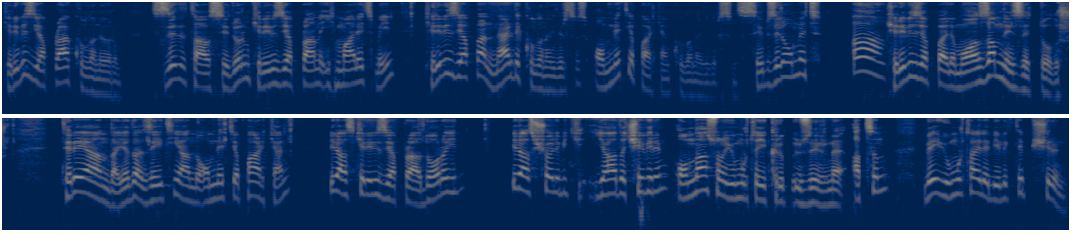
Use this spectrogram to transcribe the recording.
Kereviz yaprağı kullanıyorum. Size de tavsiye ediyorum. Kereviz yaprağını ihmal etmeyin. Kereviz yaprağını nerede kullanabilirsiniz? Omlet yaparken kullanabilirsiniz. Sebzeli omlet. Aa, Kereviz yaprağıyla muazzam lezzetli olur. Tereyağında ya da zeytinyağında omlet yaparken biraz kereviz yaprağı doğrayın. Biraz şöyle bir yağda çevirin. Ondan sonra yumurtayı kırıp üzerine atın ve yumurtayla birlikte pişirin.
